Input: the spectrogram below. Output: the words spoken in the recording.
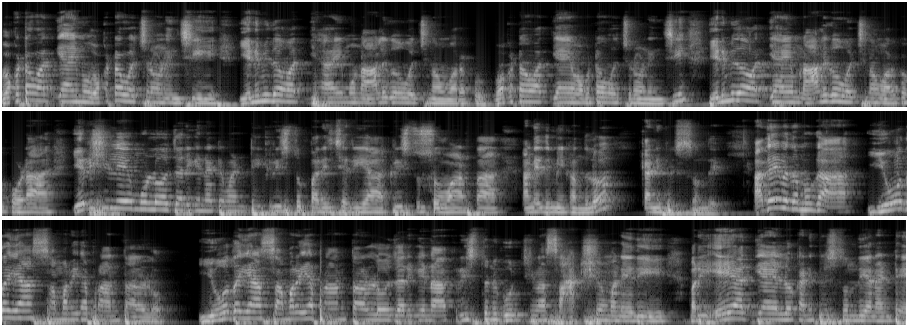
ఒకటో అధ్యాయము ఒకటో వచనం నుంచి ఎనిమిదవ అధ్యాయము నాలుగో వచనం వరకు ఒకటో అధ్యాయం ఒకటో వచనం నుంచి ఎనిమిదవ అధ్యాయం నాలుగో వచనం వరకు కూడా ఎరుషులేములో జరిగినటువంటి క్రీస్తు పరిచర్య క్రీస్తు సువార్త అనేది మీకు అందులో కనిపిస్తుంది. అదే విధముగా యోదయ సమరయ ప్రాంతాలలో యోదయ సమరయ ప్రాంతాల్లో జరిగిన క్రీస్తుని గూర్చిన సాక్ష్యం అనేది మరి ఏ అధ్యాయంలో కనిపిస్తుంది అని అంటే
